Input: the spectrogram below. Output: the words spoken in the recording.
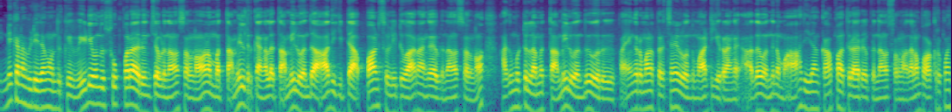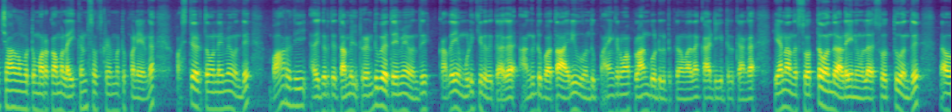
இன்றைக்கான வீடியோ தாங்க வந்திருக்கு. வீடியோ வந்து சூப்பராக இருந்துச்சு அப்படின்னு தாங்க சொல்லணும். நம்ம தமிழ் இருக்காங்கல்ல தமிழ் வந்து ஆதிக்கிட்ட அப்பான்னு சொல்லிட்டு வராங்க அப்படின்னு தாங்க சொல்லணும். அது மட்டும் இல்லாமல் தமிழ் வந்து ஒரு பயங்கரமான பிரச்சனைகள் வந்து மாட்டிக்கிறாங்க. அதை வந்து நம்ம ஆதி தான் காப்பாற்றுறாரு அப்படின்னு தாங்க சொல்லணும். அதெல்லாம் பார்க்குறப்போ சேனலை மட்டும் மறக்காமல் லைக் அண்ட் சப்ஸ்கிரைப் மட்டும் பண்ணிடுங்க ஃபஸ்ட்டு எடுத்த உடனேயுமே வந்து பாரதி அதுக்கடுத்து தமிழ் ரெண்டு பேர்த்தையுமே வந்து கதையை முடிக்கிறதுக்காக அங்கிட்டு பார்த்தா அறிவு வந்து பயங்கரமாக பிளான் போட்டுக்கிட்டு இருக்கிற மாதிரி தான் காட்டிக்கிட்டு இருக்காங்க. ஏன்னா அந்த சொத்தை வந்து அடையணும்ல. சொத்து வந்து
